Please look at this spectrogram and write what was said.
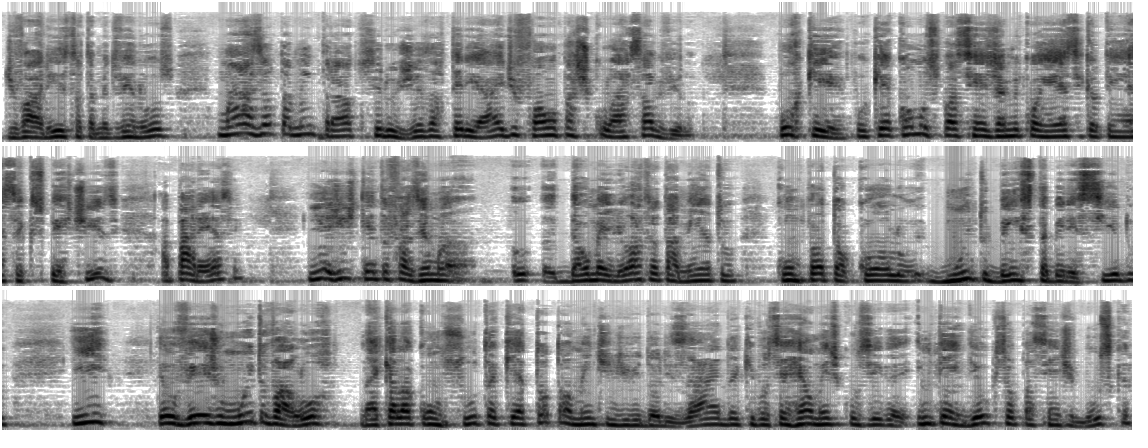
de varizes, tratamento venoso, mas eu também trato cirurgias arteriais de forma particular, sabe, Vila? Por quê? Porque como os pacientes já me conhecem que eu tenho essa expertise, aparecem e a gente tenta fazer uma dar o melhor tratamento com um protocolo muito bem estabelecido e eu vejo muito valor naquela consulta que é totalmente individualizada, que você realmente consiga entender o que seu paciente busca.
